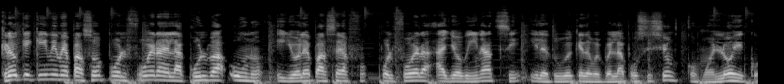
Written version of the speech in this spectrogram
Creo que Kimi me pasó por fuera de la curva 1 y yo le pasé por fuera a Giovinazzi y le tuve que devolver la posición, como es lógico.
